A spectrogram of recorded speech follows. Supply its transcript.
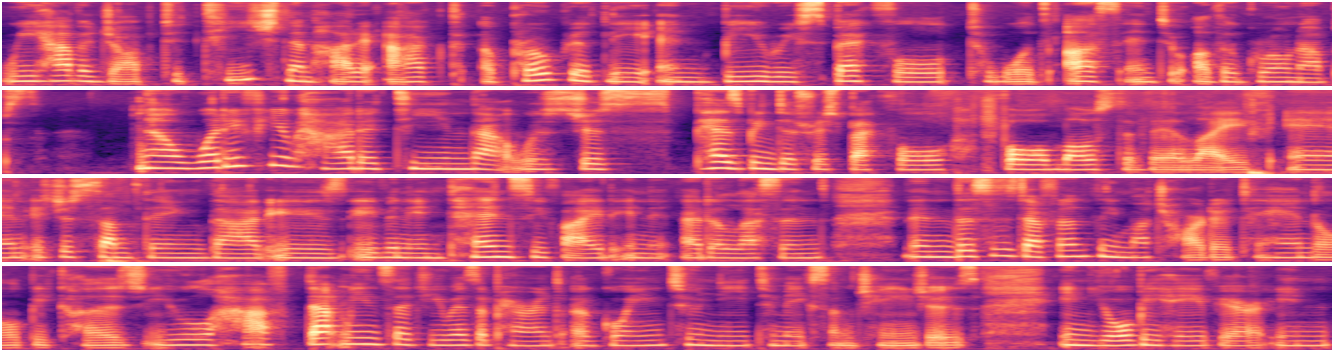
we have a job to teach them how to act appropriately and be respectful towards us and to other grown-ups now what if you had a teen that was just has been disrespectful for most of their life and it's just something that is even intensified in adolescence. And this is definitely much harder to handle because you'll have that means that you as a parent are going to need to make some changes in your behavior in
